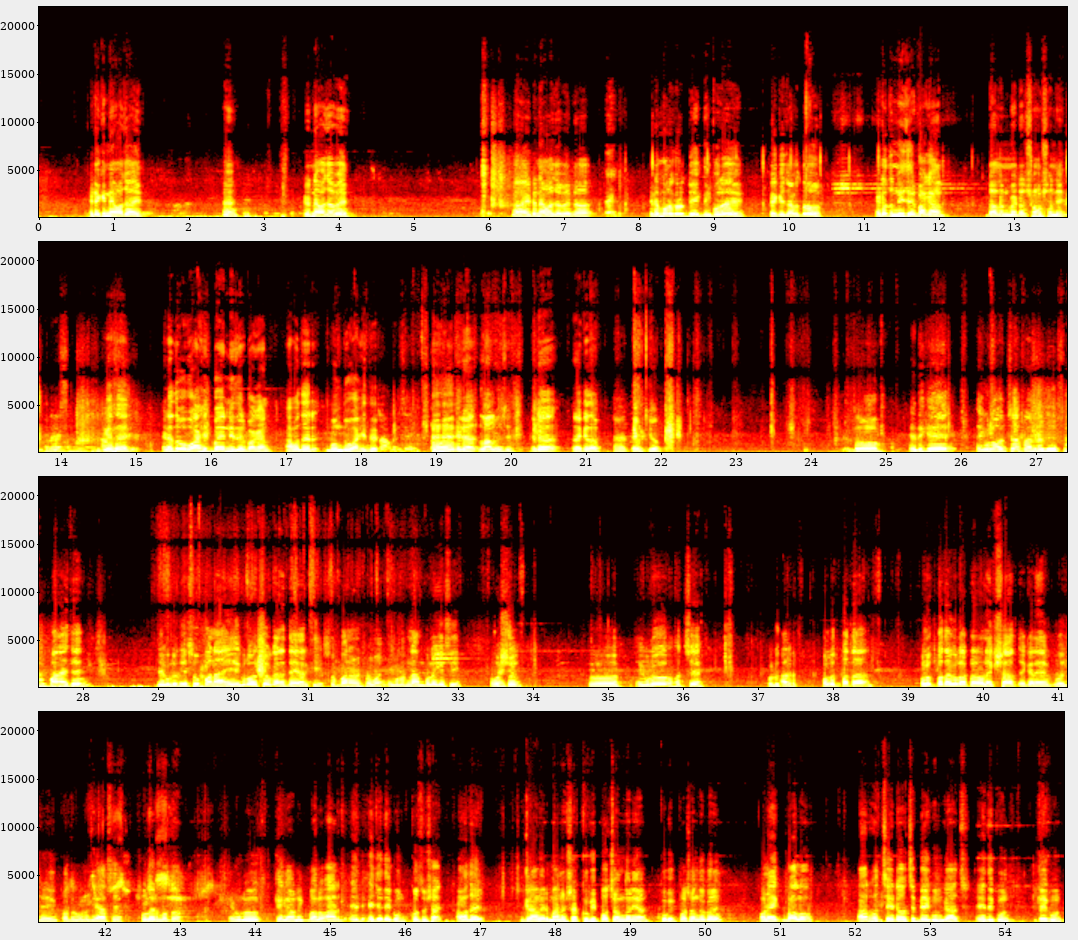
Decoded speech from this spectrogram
এটা কি নেওয়া যায়? হ্যাঁ? এটা নেওয়া যাবে? না না, এটা নেওয়া যাবে এটা এটা মনে করো দু একদিন পরে পেকে যাবে তো। এটা তো নিজের বাগান ডাজন্ট ম্যাটার সমস্যা নেই। ঠিক আছে? এটা তো ওয়াহিদ ভাইয়ের নিজের বাগান আমাদের বন্ধু ওয়াহিদের। হ্যাঁ হ্যাঁ এটা লাল হয়েছে এটা রেখে দাও। হ্যাঁ থ্যাংক ইউ তো এদিকে এগুলো হচ্ছে আপনার যে স্যুপ বানায় যে যেগুলো দিয়ে স্যুপ বানায় এগুলো হচ্ছে ওখানে দেয় আর কি। স্যুপ বানানোর সময় এগুলোর নাম বলে গেছি অবশ্যই। তো এগুলো হচ্ছে হলুদ আর হলুদ পাতা। হলুদ পাতাগুলো আপনার অনেক স্বাদ। এখানে ওই যে কতগুলো যে আছে ফুলের মতো। এগুলো খেলে অনেক ভালো। আর এই- এই যে দেখুন কচু শাক। আমাদের গ্রামের মানুষরা খুবই পছন্দনীয় খুবই পছন্দ করে। অনেক ভালো। আর হচ্ছে এটা হচ্ছে বেগুন গাছ। এই দেখুন বেগুন।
